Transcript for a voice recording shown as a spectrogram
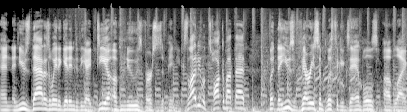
And and use that as a way to get into the idea of news versus opinion. Because a lot of people talk about that, but they use very simplistic examples of like,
